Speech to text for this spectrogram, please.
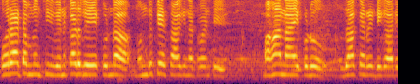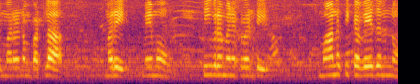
పోరాటం నుంచి వెనుకడుగు వేయకుండా ముందుకే సాగినటువంటి మహానాయకుడు సుధాకర్ రెడ్డి గారి మరణం పట్ల మరి మేము తీవ్రమైనటువంటి మానసిక వేదనను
